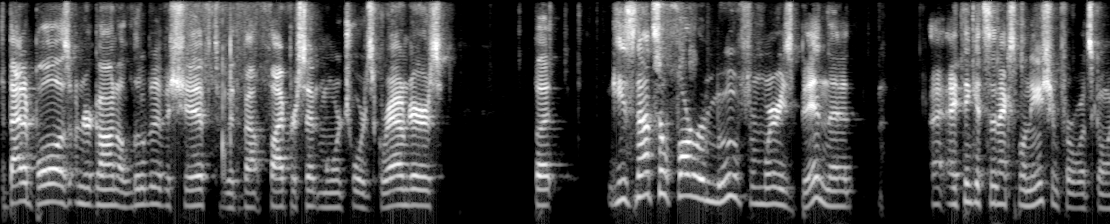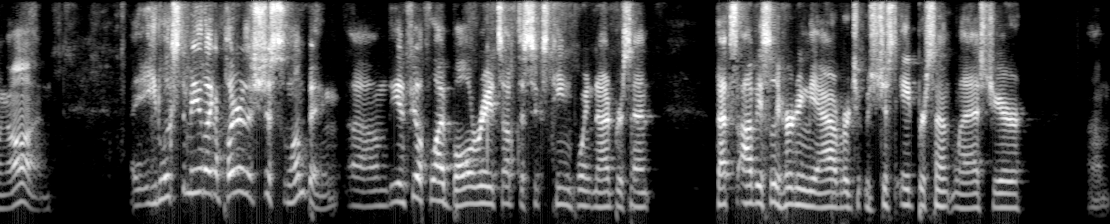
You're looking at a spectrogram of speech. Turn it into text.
the batted ball has undergone a little bit of a shift with about 5% more towards grounders, but he's not so far removed from where he's been that I, I think it's an explanation for what's going on. He looks to me like a player that's just slumping. Um, the infield fly ball rate's up to 16.9%. That's obviously hurting the average. It was just 8% last year. Um,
